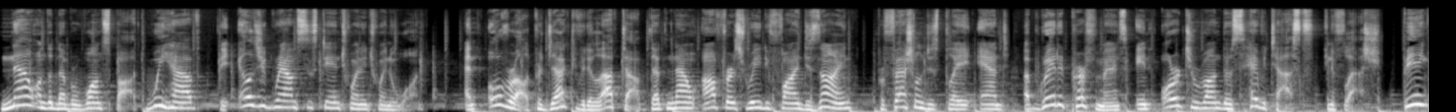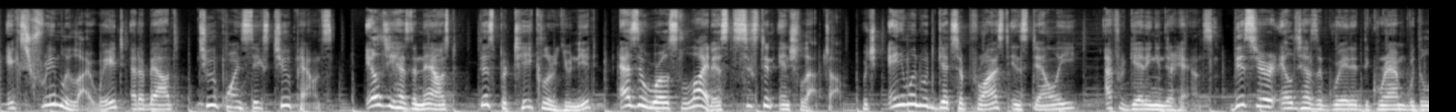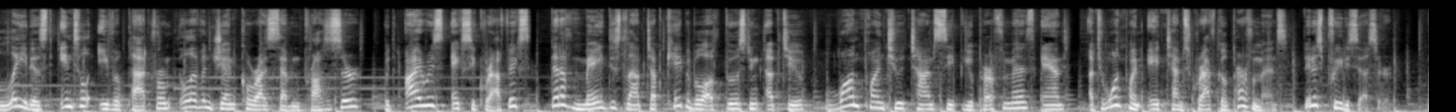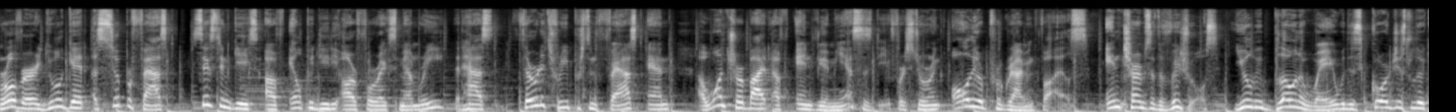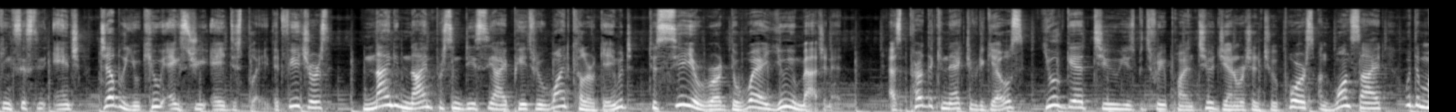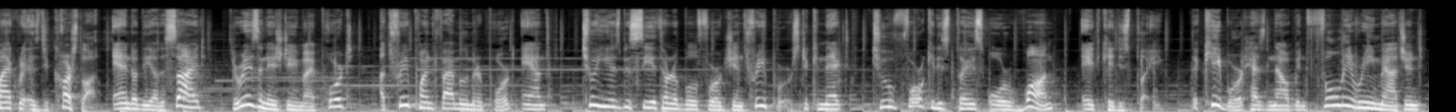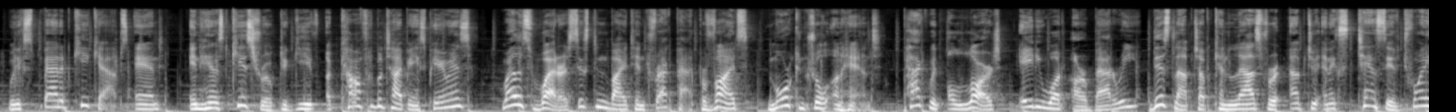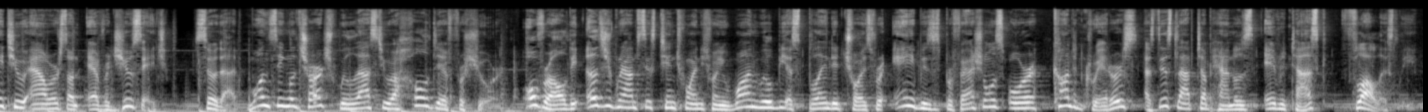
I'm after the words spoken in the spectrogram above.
Now on the number one spot, we have the LG Gram 16 2021, an overall productivity laptop that now offers redefined design, professional display, and upgraded performance in order to run those heavy tasks in a Flash. Being extremely lightweight at about 2.62 pounds, LG has announced this particular unit as the world's lightest 16-inch laptop, which anyone would get surprised instantly after getting in their hands. This year, LG has upgraded the Gram with the latest Intel Evo platform 11 Gen Core i7 processor with Iris Xe graphics that have made this laptop capable of boosting up to 1.2 times CPU performance and up to 1.8 times graphical performance than its predecessor. Moreover, you will get a super fast 16 gigs of LPDDR4X memory that has 33% fast and a 1TB of NVMe SSD for storing all your programming files. In terms of the visuals, you'll be blown away with this gorgeous looking 16-inch WQXGA display that features 99% DCI P3 white color gamut to see your work the way you imagine it. As per the connectivity goes, you'll get two USB 3.2 Generation 2 ports on one side with the micro SD card slot, and on the other side, there is an HDMI port, a 3.5mm port, and two USB-C Thunderbolt 4 Gen 3 ports to connect two 4K displays or one 8K display. The keyboard has now been fully reimagined with expanded keycaps and enhanced keystroke to give a comfortable typing experience, while its wider 16 x 10 trackpad provides more control on hand. Packed with a large 80 watt hour battery, this laptop can last for up to an extensive 22 hours on average usage. so that one single charge will last you a whole day for sure. Overall, the LG Gram 16 2021 will be a splendid choice for any business professionals or content creators as this laptop handles every task flawlessly.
